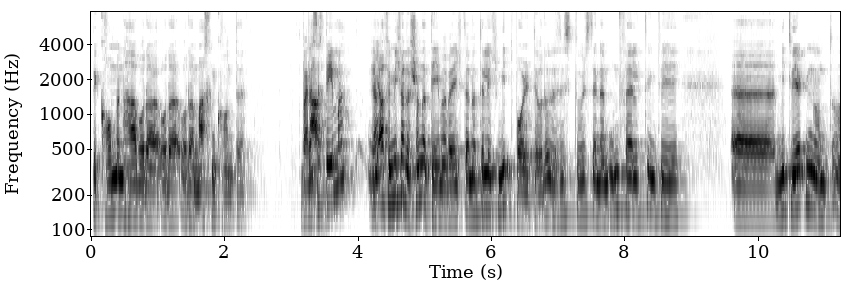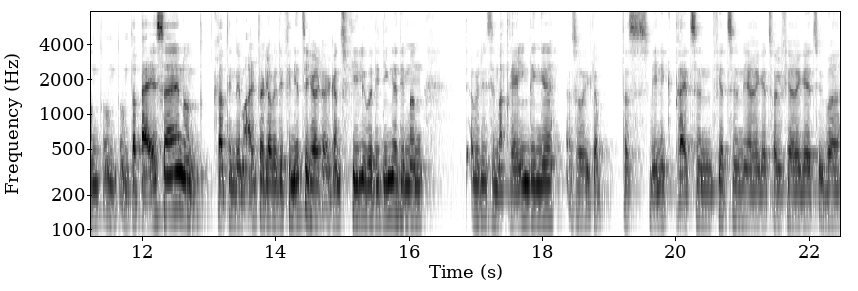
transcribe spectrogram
bekommen habe oder, oder, oder machen konnte. War das ein Thema? Ja? ja? für mich war das schon ein Thema, weil ich da natürlich mit wollte, oder? Das ist, du willst in einem Umfeld irgendwie äh, mitwirken und, und, und, und dabei sein und gerade in dem Alter, glaube ich, definiert sich halt ganz viel über die Dinge, die man, über diese materiellen Dinge, also ich glaube, dass wenig 13-, 14-Jährige, 12-Jährige jetzt über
